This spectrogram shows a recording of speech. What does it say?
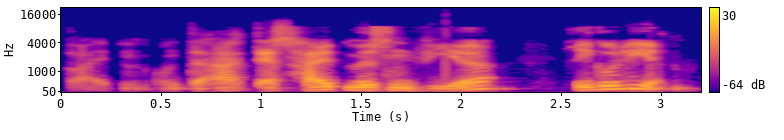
verbreiten. Und da, deshalb müssen wir regulieren.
